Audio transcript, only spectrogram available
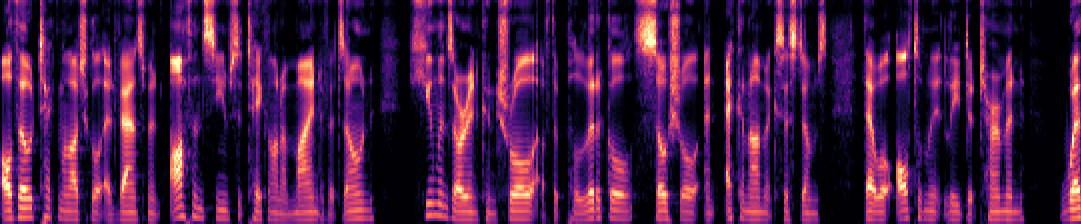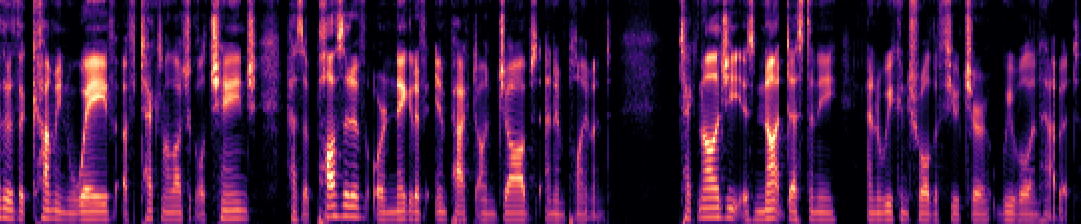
Although technological advancement often seems to take on a mind of its own, humans are in control of the political, social, and economic systems that will ultimately determine whether the coming wave of technological change has a positive or negative impact on jobs and employment. Technology is not destiny, and we control the future we will inhabit.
